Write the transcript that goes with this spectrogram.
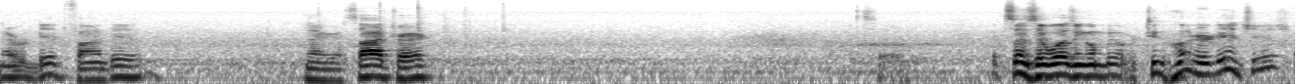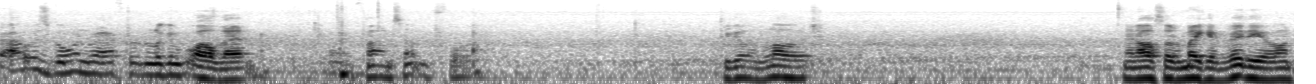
never did find it. Then I got sidetracked. So, but since it wasn't going to be over 200 inches, I was going after looking for all that. Trying to find something for to go and lodge. And also to make a video on.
